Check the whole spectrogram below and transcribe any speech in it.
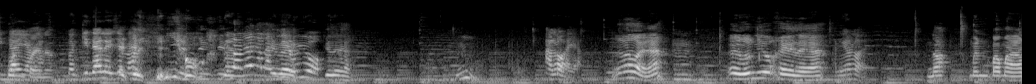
กินได้ยังข้ปอะนะมันกินได้เลยใช่ไหมกินหิวกินกินคือเราได้กำลังกินเลหิวอยู่กินเลยอืมอร่อยอะอร่อยนะอืมเออรสนี้โอเคเลยนะอันนี้อร่อยเนาะมันประมาณ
